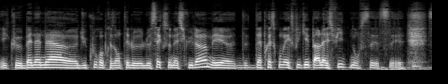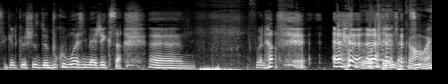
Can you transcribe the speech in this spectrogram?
et que Banana, euh, du coup, représentait le, le sexe masculin, mais euh, d'après ce qu'on m'a expliqué par la suite, non, c'est quelque chose de beaucoup moins imagé que ça. Euh, voilà. ok, d'accord, ouais.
